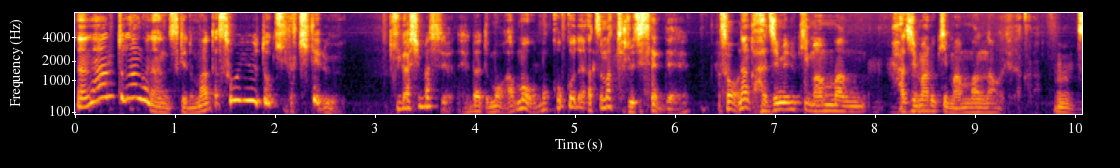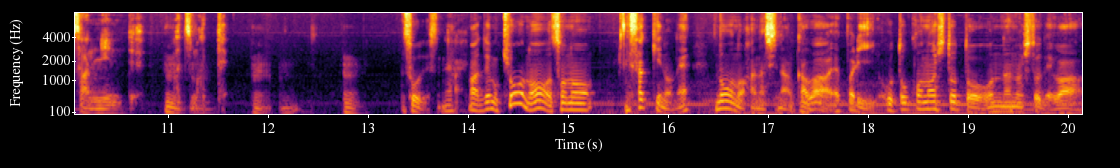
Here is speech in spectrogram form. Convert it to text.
だなんとなくなんですけどまたそういう時が来てる気がしますよね。だってもうあもうもうここで集まってる時点でそうなんか始める気満々始まる気満々なわけだから、3人で集まって、そうですね、はい。まあでも今日のそのさっきのね脳の話なんかはやっぱり男の人と女の人では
